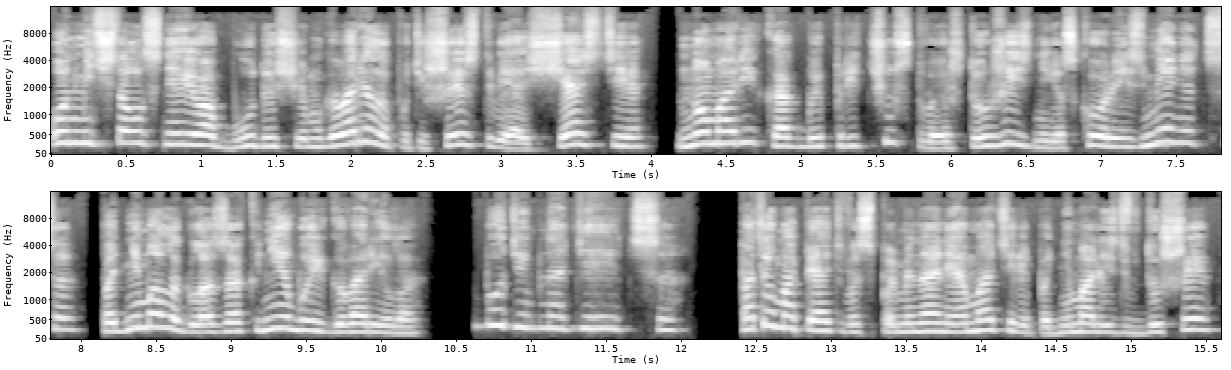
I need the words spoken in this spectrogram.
Он мечтал с нею о будущем, говорил о путешествии, о счастье, но Мари, как бы предчувствуя, что жизнь ее скоро изменится, поднимала глаза к небу и говорила «Будем надеяться». Потом опять воспоминания о матери поднимались в душе,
